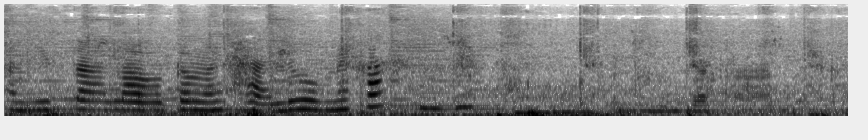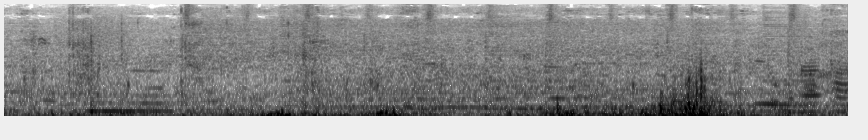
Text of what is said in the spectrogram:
อันนี้ตาเรากำลังถ่ายรูปนะคะวิวนะคะ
